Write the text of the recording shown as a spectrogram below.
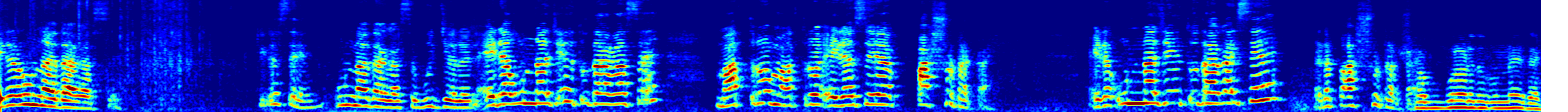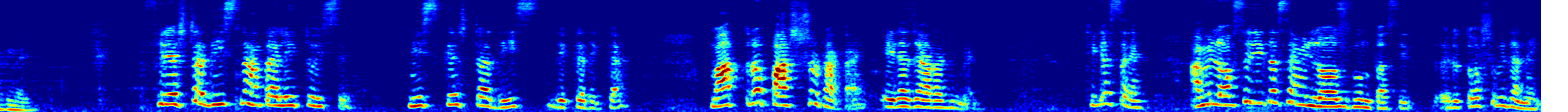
এটার উন্নায় দাগ আছে। ঠিক আছে উন্না দাগ আছে, বুঝলেন? এটা উন্না যেহেতু দাগ আছে, মাত্র মাত্র এটা হচ্ছে পাঁচশো টাকায়। এটা উন্না যেহেতু দাগ আছে, এটা পাঁচশো টাকা সবগুলোর নাই দেখ নাই। ফ্রেশটা দিস না তাহলেই তো হইছে। মিসকেসটা দিস, দেখা দেখা। মাত্র পাঁচশো টাকায়, এটা যারা নেবেন। ঠিক আছে? আমি লসে দিতেছি, আমি লস গুনতাছি। এটা তো অসুবিধা নেই।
